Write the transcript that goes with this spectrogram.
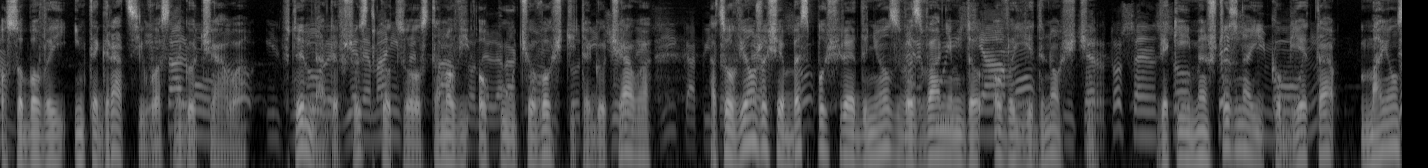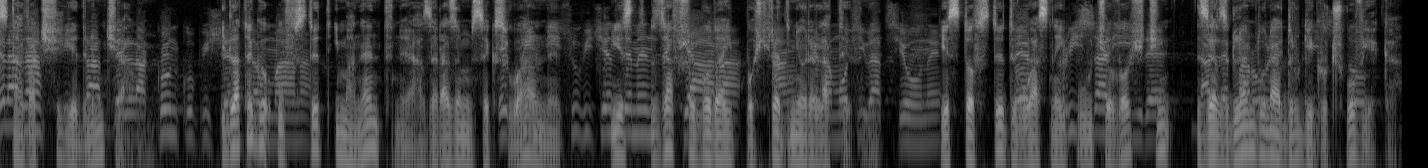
osobowej integracji własnego ciała, w tym nade wszystko, co stanowi o płciowości tego ciała, a co wiąże się bezpośrednio z wezwaniem do owej jedności, w jakiej mężczyzna i kobieta mają stawać się jednym ciałem. I dlatego ów wstyd immanentny, a zarazem seksualny, jest zawsze bodaj pośrednio relatywny. Jest to wstyd własnej płciowości ze względu na drugiego człowieka.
